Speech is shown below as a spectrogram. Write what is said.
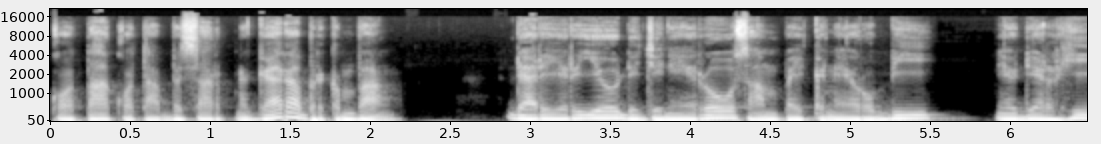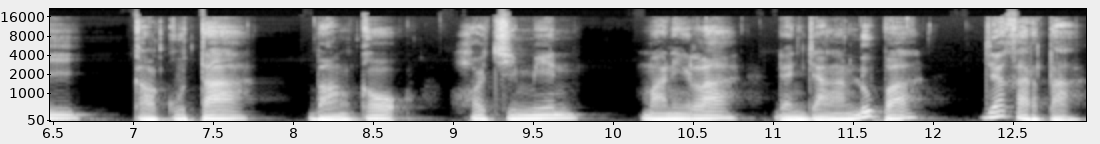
kota-kota besar negara berkembang. Dari Rio de Janeiro sampai ke Nairobi, New Delhi, Kalkuta, Bangkok, Ho Chi Minh, Manila, dan jangan lupa Jakarta.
